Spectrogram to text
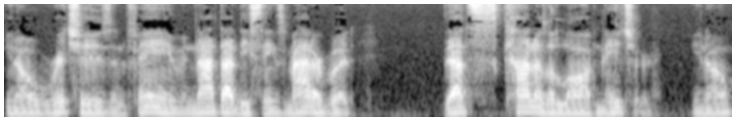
you know, riches and fame and not that these things matter, but that's kind of the law of nature, you know?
